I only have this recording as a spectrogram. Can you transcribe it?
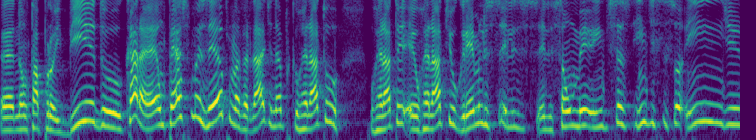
é, não está proibido. Cara, é um péssimo exemplo, na verdade, né? Porque o Renato, o Renato, o Renato e o Grêmio, eles, eles, eles são meio índices, índices, indi,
